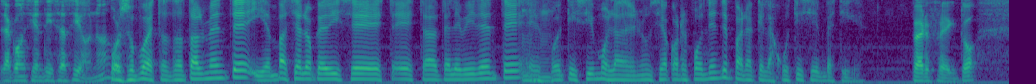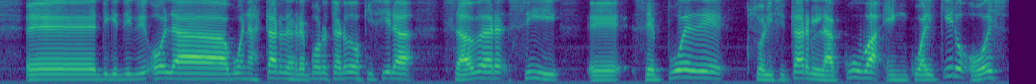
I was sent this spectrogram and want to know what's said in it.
la concientización, ¿no? Por supuesto, totalmente. Y en base a lo que dice este, esta televidente, eh, fue que hicimos la denuncia correspondiente para que la justicia investigue. Perfecto. Eh, hola, buenas tardes, Reporter 2. Quisiera saber si eh, se puede solicitar la cuba en cualquiera o es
